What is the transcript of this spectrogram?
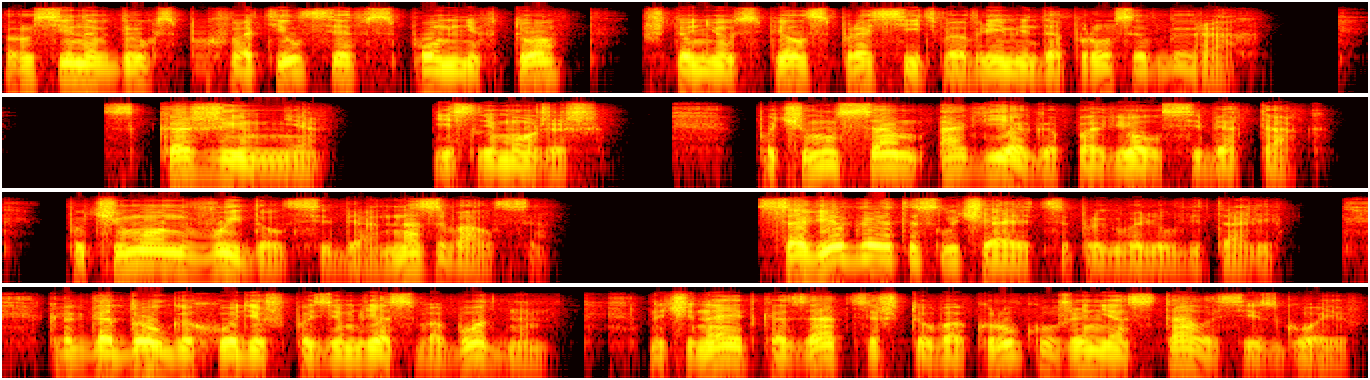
Русинов вдруг спохватился, вспомнив то, что не успел спросить во время допроса в горах. Скажи мне, если можешь, почему сам Овега повел себя так? Почему он выдал себя, назвался? С Овега это случается, проговорил Виталий. Когда долго ходишь по земле свободным, начинает казаться, что вокруг уже не осталось изгоев,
